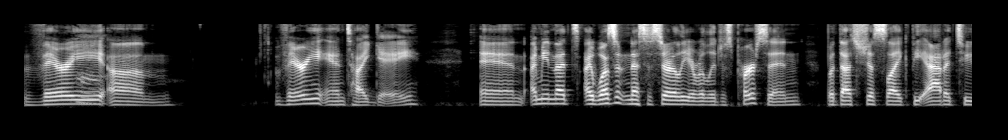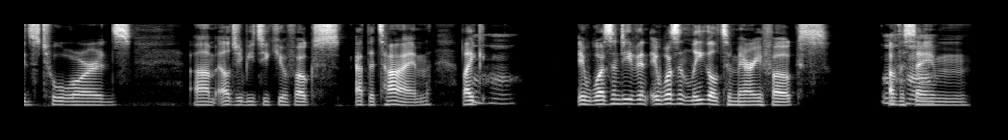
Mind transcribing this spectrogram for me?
very um very anti-gay. And I mean that's I wasn't necessarily a religious person, but that's just like the attitudes towards um, LGBTQ folks at the time. Like Mhm. it wasn't even it wasn't legal to marry folks of the Mhm. same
